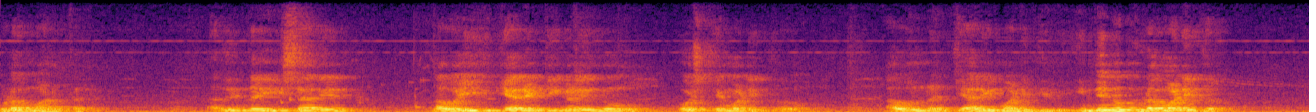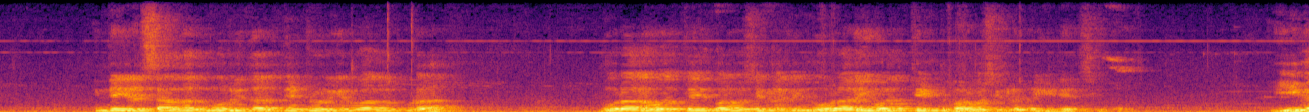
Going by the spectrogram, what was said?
ಕೂಡ ಮಾಡ್ತಾರೆ. ಅದರಿಂದ ಈ ಸಾರಿ ನಾವು ಐದು ಗ್ಯಾರಂಟಿಗಳೇನು ಘೋಷಣೆ ಮಾಡಿದ್ರು ಅವನ್ನ ಜಾರಿ ಮಾಡಿದ್ದೀವಿ. ಹಿಂದೆನೂ ಕೂಡ ಮಾಡಿದ್ದು ಹಿಂದೆ ಎರಡ್ ಸಾವಿರದ ಹದಿಮೂರರಿಂದ ಹದಿನೆಂಟರವರೆಗೆ ಇರುವಾಗಲೂ ಕೂಡ ನೂರ ಅರವತ್ತೈದು ಭರವಸೆಗಳಲ್ಲಿ ನೂರ ಐವತ್ತೆಂಟು ಭರವಸೆಗಳನ್ನು ಈಡೇರಿಸಿದ್ದಾರೆ. ಈಗ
